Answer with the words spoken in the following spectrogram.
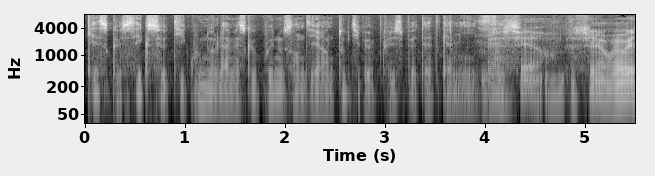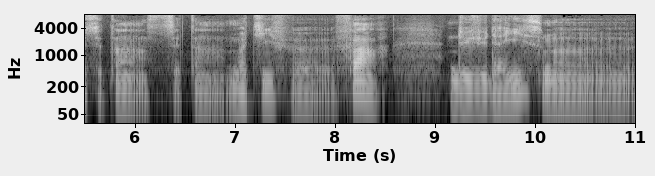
qu'est-ce que c'est que ce tikkun olam? Est-ce que vous pouvez nous en dire un tout petit peu plus, peut-être, Camille? Bien sûr, bien sûr. Oui, oui, c'est un, c'est un motif euh, phare du judaïsme. Euh,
